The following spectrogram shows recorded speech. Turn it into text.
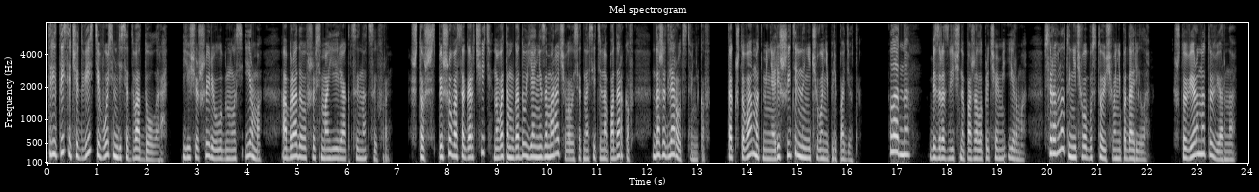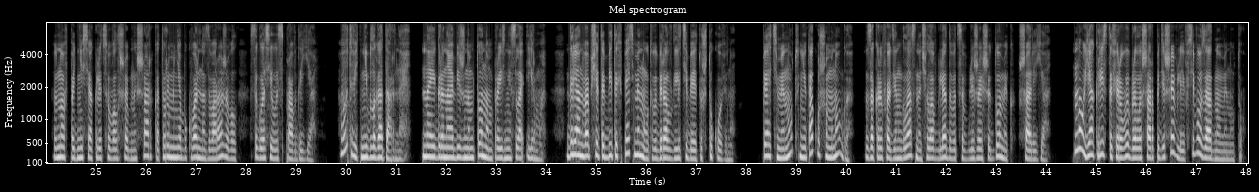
«Три тысячи двести восемьдесят два доллара». Еще шире улыбнулась Ирма, обрадовавшись моей реакции на цифры. Что ж, спешу вас огорчить, но в этом году я не заморачивалась относительно подарков даже для родственников так что вам от меня решительно ничего не перепадет. Ладно, безразлично пожала плечами Ирма. Все равно ты ничего бы стоящего не подарила. Что верно, то верно. Вновь поднеся к лицу волшебный шар, который меня буквально завораживал, согласилась с правдой я. Вот ведь неблагодарная, наигранно обиженным тоном произнесла Ирма. Дриан вообще-то битых пять минут выбирал для тебя эту штуковину. Пять минут не так уж и много, Закрыв один глаз, начала вглядываться в ближайший домик в шаре я. Ну, я Кристоферу выбрала шар подешевле и всего за одну минуту.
